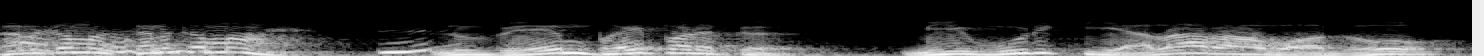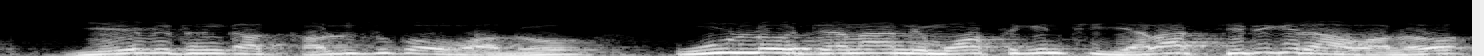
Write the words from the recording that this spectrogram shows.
కనకమ్మ కనకమ్మ. నువ్వేం భయపడకు. మీ ఊరికి ఎలా రావాలో ఏ విధంగా కలుసుకోవాలో ఊళ్ళో జనాన్ని మోసగించి ఎలా తిరిగి రావాలో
